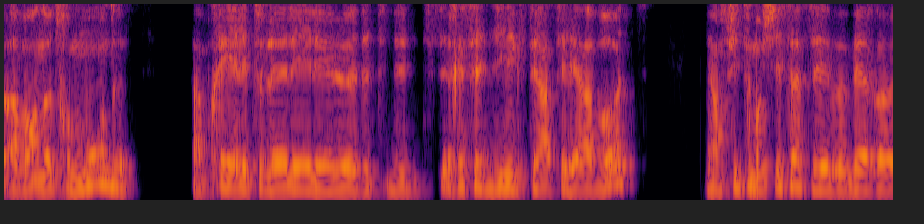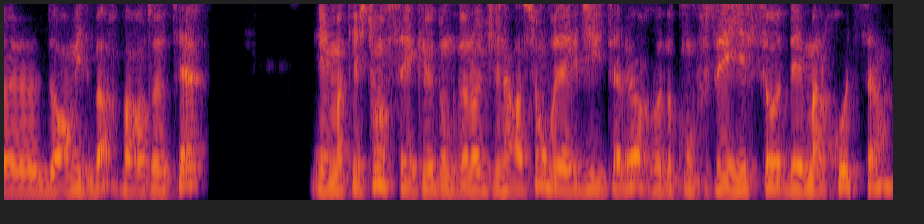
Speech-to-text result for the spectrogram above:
avant notre monde. Après, il y a les, recettes etc., c'est les Avot. Et ensuite, Moshe, ça, c'est vers euh, Dormidbar, par de terre. Et ma question, c'est que donc dans notre génération, vous avez dit tout à l'heure, donc on faisait Yesod et Malchut, ça?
